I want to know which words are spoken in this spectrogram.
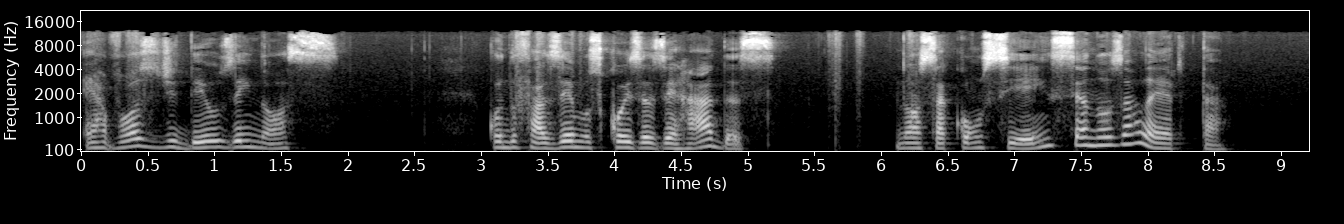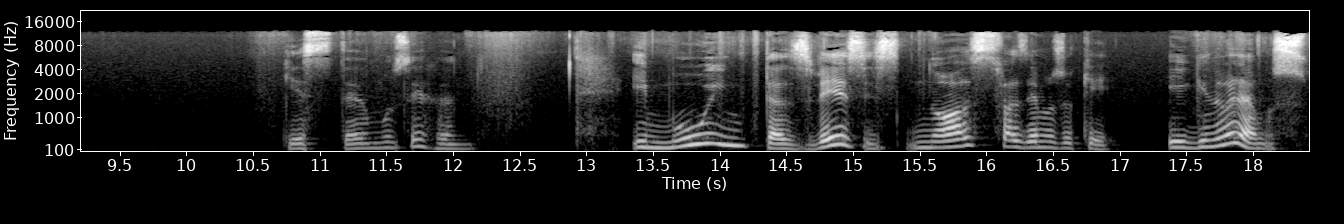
É a voz de Deus em nós. Quando fazemos coisas erradas, nossa consciência nos alerta que estamos errando. E muitas vezes nós fazemos o que? Ignoramos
